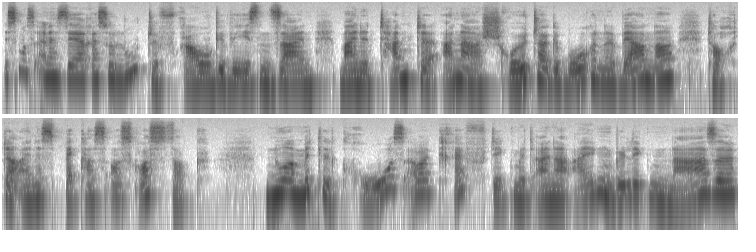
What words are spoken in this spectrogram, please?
Es muss eine sehr resolute Frau gewesen sein, meine Tante Anna Schröter, geborene Werner, Tochter eines Bäckers aus Rostock nur mittelgroß, aber kräftig, mit einer eigenwilligen Nase,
